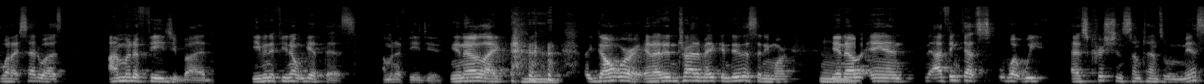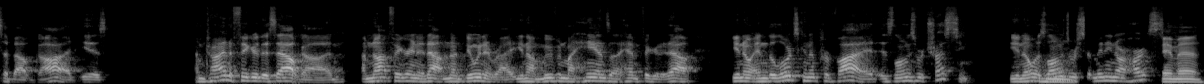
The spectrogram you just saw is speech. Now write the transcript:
what I said was, I'm gonna feed you, bud, even if you don't get this. I'm gonna feed you, you know, like, Mm. like don't worry. And I didn't try to make him do this anymore you Mm. know and i think that's what we as christians sometimes we miss about god is i'm trying to figure this out god i'm not figuring it out i'm not doing it right you know i'm moving my hands and i haven't figured it out you know and the lord's going to provide as long as we're trusting him you know as long as Mm. we're submitting our hearts. Amen.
